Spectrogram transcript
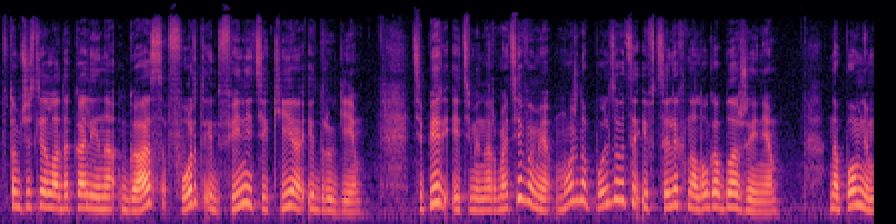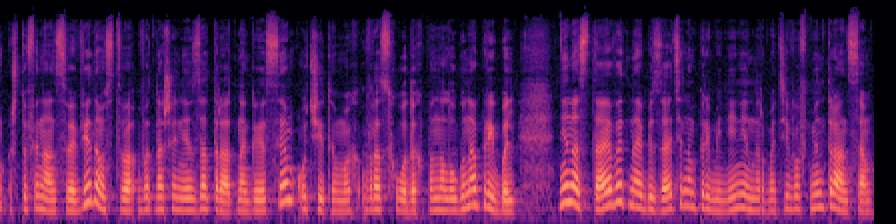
в том числе Лада Калина, ГАЗ, Форд, Инфинити, Kia и другие. Теперь этими нормативами можно пользоваться и в целях налогообложения. Напомним, что финансовое ведомство в отношении затрат на ГСМ, учитываемых в расходах по налогу на прибыль, не настаивает на обязательном применении нормативов Минтранса.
